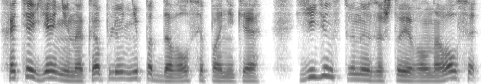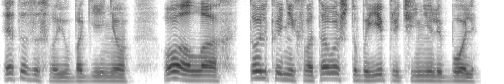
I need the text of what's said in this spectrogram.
хотя я ни на каплю не поддавался панике. Единственное, за что я волновался, это за свою богиню. О Аллах, только не хватало, чтобы ей причинили боль.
